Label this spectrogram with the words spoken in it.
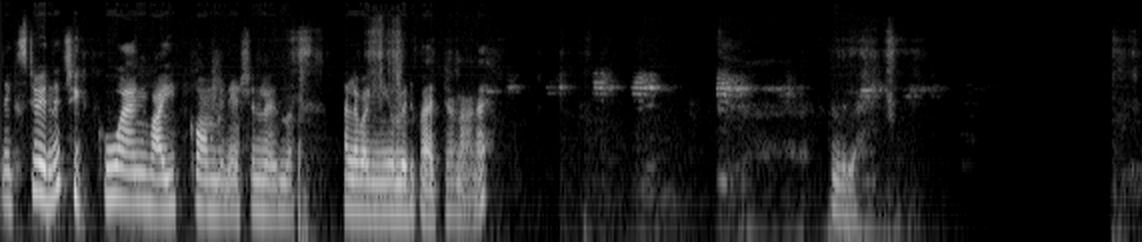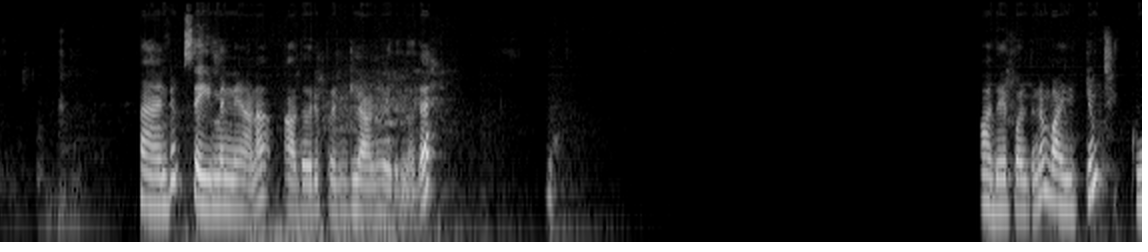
നെക്സ്റ്റ് വരുന്നത് ചിക്കു ആൻഡ് വൈറ്റ് കോമ്പിനേഷനിൽ വരുന്ന നല്ല ഭംഗിയുള്ള ഒരു പാറ്റേൺ ആണ്. ഉണ്ടല്ലേ പാന്റും സെയിം തന്നെയാണ്. അതൊരു പ്രിന്റിലാണ് വരുന്നത്. അതേപോലെ തന്നെ വൈറ്റും ചിക്കു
